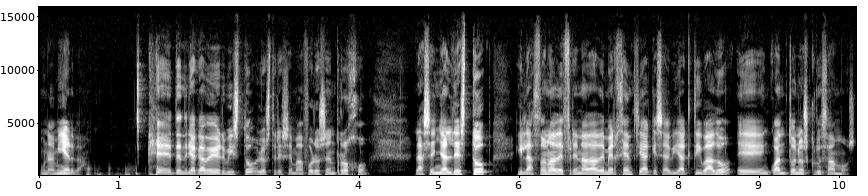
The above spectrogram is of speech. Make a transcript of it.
Una mierda. Eh, tendría que haber visto los tres semáforos en rojo, la señal de stop y la zona de frenada de emergencia que se había activado eh, en cuanto nos cruzamos.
